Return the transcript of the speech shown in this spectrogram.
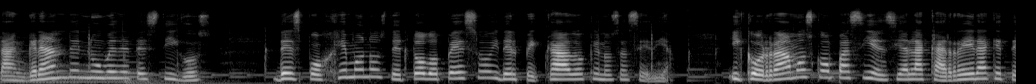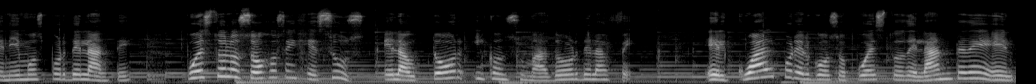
tan grande nube de testigos, despojémonos de todo peso y del pecado que nos asedia y corramos con paciencia la carrera que tenemos por delante, puesto los ojos en Jesús, el autor y consumador de la fe, el cual por el gozo puesto delante de él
